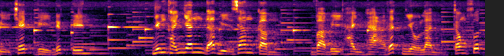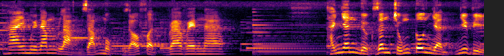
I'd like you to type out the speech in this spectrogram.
bị chết vì đức tin, nhưng thánh nhân đã bị giam cầm và bị hành hạ rất nhiều lần trong suốt 20 năm làm giám mục giáo phận Ravenna. Thánh nhân được dân chúng tôn nhận như vị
